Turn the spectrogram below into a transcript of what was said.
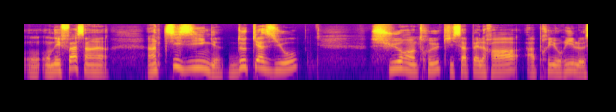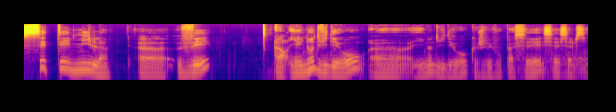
on, on est face à un, un teasing de Casio sur un truc qui s'appellera a priori le CT1000 euh, V. Alors il y a une autre vidéo, euh, il y a une autre vidéo que je vais vous passer, c'est celle-ci.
